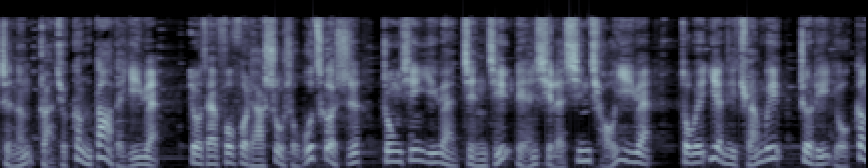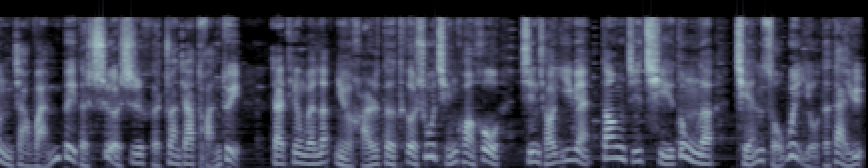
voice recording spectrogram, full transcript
只能转去更大的医院。就在夫妇俩束手无策时，中心医院紧急联系了新桥医院。作为业内权威，这里有更加完备的设施和专家团队。在听闻了女孩的特殊情况后，新桥医院当即启动了前所未有的待遇，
